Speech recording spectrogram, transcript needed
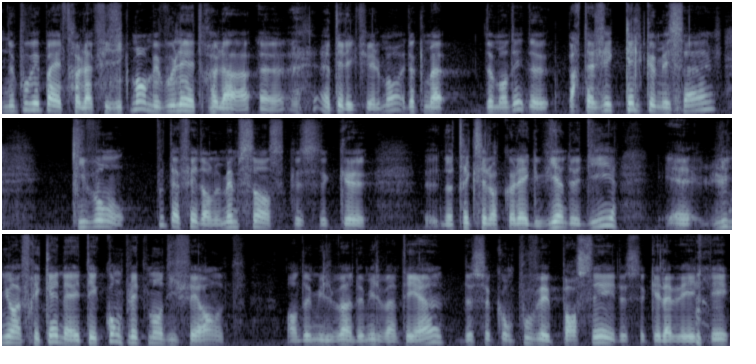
ne pouvait pas être là physiquement, mais voulait être là euh, intellectuellement. donc il m'a demandé de partager quelques messages qui vont tout à fait dans le même sens que ce que euh, notre excellent collègue vient de dire. Euh, L'Union africaine a été complètement différente en 2020-2021 de ce qu'on pouvait penser et de ce qu'elle avait été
